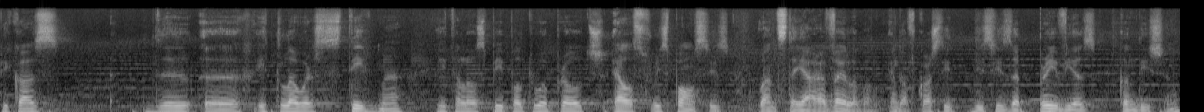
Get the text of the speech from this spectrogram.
because the, uh, it lowers stigma, it allows people to approach health responses once they are available. And of course, it, this is a previous condition,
